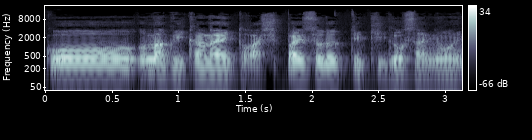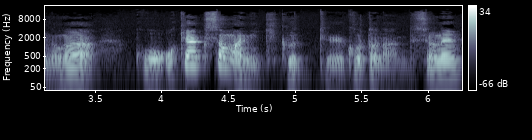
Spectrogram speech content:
こう、うまくいかないとか失敗するっていう企業さんに多いのが、こう、お客様に聞くっていうことなんですよね。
